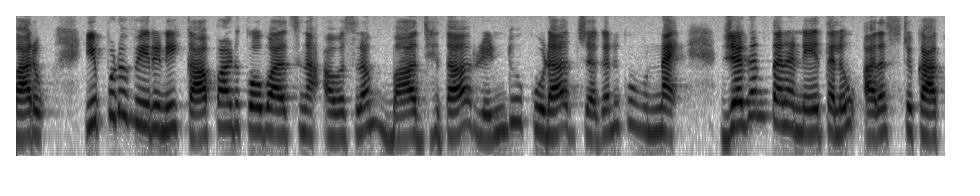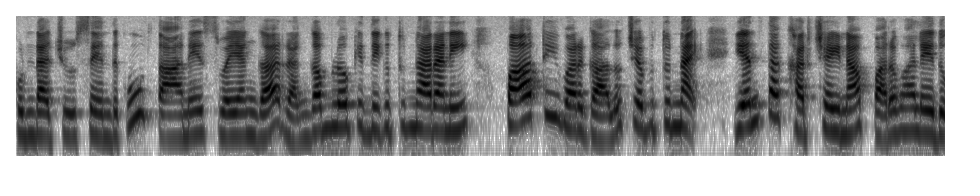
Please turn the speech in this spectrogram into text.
వారు. ఇప్పుడు వీరిని కాపాడుకోవాల్సిన అవసరం బాధ్యత రెండూ కూడా జగన్కు ఉన్నాయి. జగన్ తన నేతలు అరెస్టు కాకుండా చూసేందుకు తానే స్వయంగా రంగంలోకి దిగుతున్నారని పార్టీ వర్గాలు చెబుతున్నాయి. ఎంత ఖర్చైనా పర్వాలేదు.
